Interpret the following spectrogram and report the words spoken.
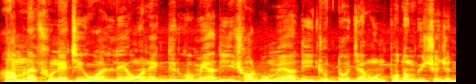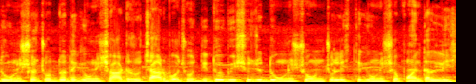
আমরা শুনেছি ওয়ার্ল্ডে অনেক দীর্ঘমেয়াদী, স্বল্পমেয়াদী যুদ্ধ, যেমন প্রথম বিশ্বযুদ্ধ উনিশশো চোদ্দ থেকে উনিশশো আঠেরো, চার বছর, দ্বিতীয় বিশ্বযুদ্ধ উনিশশো উনচল্লিশ থেকে উনিশশো পঁয়তাল্লিশ,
